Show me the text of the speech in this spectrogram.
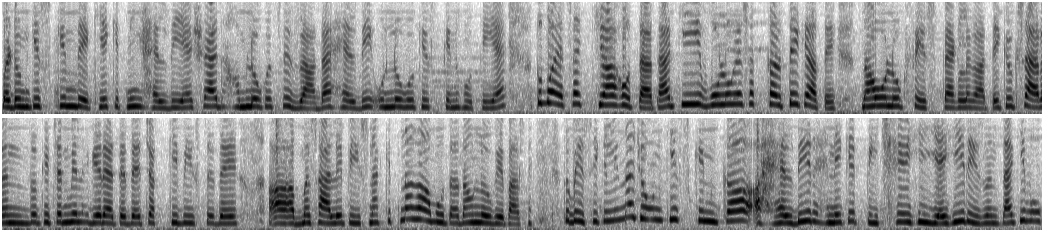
बट उनकी स्किन देखिए कितनी हेल्दी है। शायद हम लोगों से ज़्यादा हेल्दी उन लोगों की स्किन होती है। तो वो ऐसा क्या होता था कि वो लोग ऐसा करते क्या थे? ना वो लोग फेस पैक लगाते, क्योंकि सारा तो किचन में लगे रहते थे, चक्की पीसते थे मसाले पीसना कितना काम होता था उन लोगों के पास में। तो बेसिकली ना जो उनकी स्किन का हेल्दी रहने के पीछे ही यही रीज़न था कि वो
